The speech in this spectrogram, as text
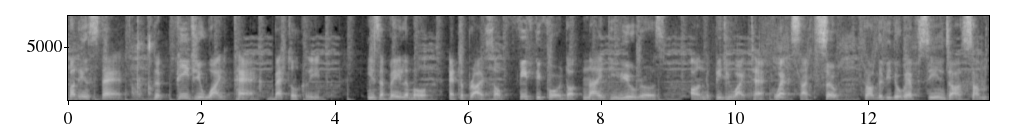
but instead the PGY Tech Beetle Clip is available at the price of 54.90 euros on the PGY Tech website. So, throughout the video we have seen just some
